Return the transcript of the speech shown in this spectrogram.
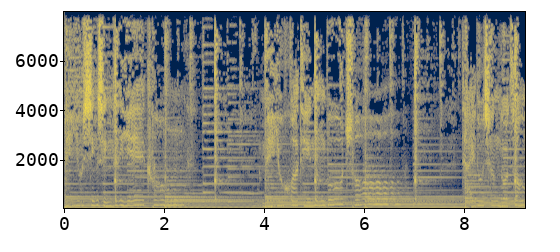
没有星星的夜空。没有话题能补充，太多承诺从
